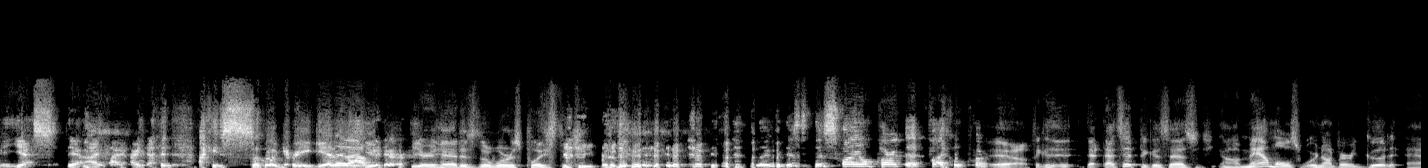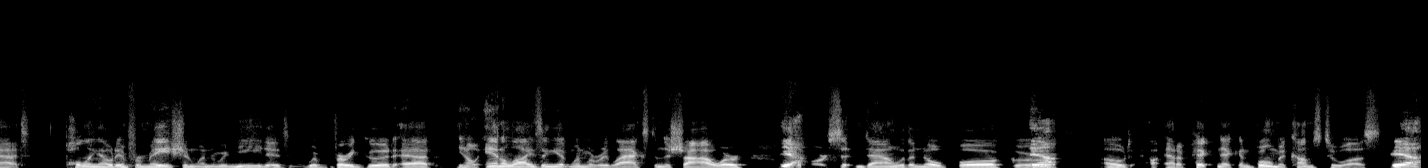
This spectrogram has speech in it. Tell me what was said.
Yes, yeah, I, I, I, I, so agree. Get it out your, there. Your head is the worst place to keep it. this this file part, that file part. Yeah, because that, that's it. Because as uh, mammals, we're not very good at pulling out information when we need it. We're very good at you know analyzing it when we're relaxed in the shower. Yeah, or sitting down with a notebook, or yeah out at a picnic and boom, it comes to us. Yeah.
